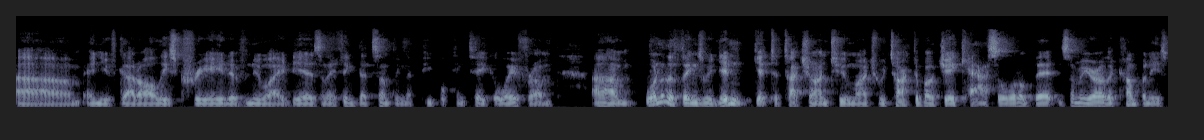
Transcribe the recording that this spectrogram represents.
um, and you've got all these creative new ideas. And I think that's something that people can take away from. Um, one of the things we didn't get to touch on too much, we talked about JCAS a little bit and some of your other companies.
